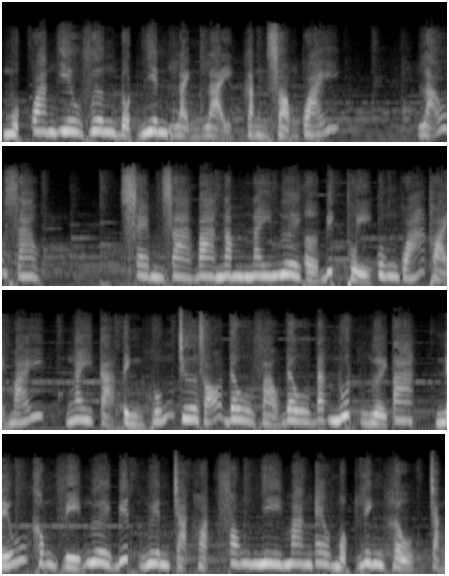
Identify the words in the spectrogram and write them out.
Một quang yêu vương đột nhiên lạnh lại gần giọng quái. Lão Giao. Xem ra ba năm nay ngươi ở Bích Thủy Cung quá thoải mái, ngay cả tình huống chưa rõ đâu vào đâu đã nuốt người ta, nếu không vì ngươi biết nguyên trạc hoạt phong nhi mang eo một linh hầu, chẳng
